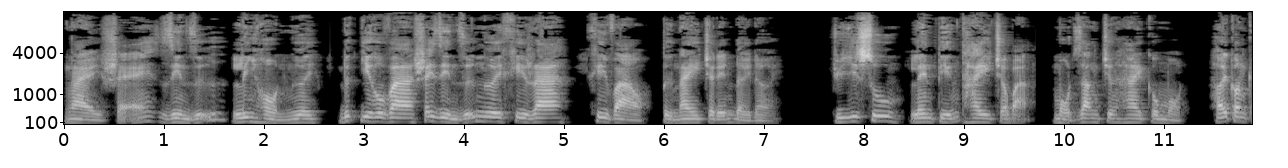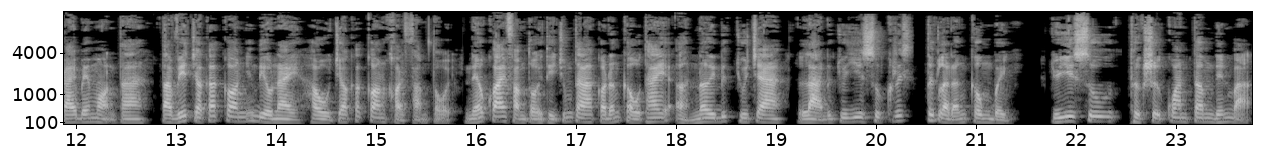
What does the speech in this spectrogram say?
Ngài sẽ gìn giữ linh hồn ngươi. Đức Giê-hô-va sẽ gìn giữ ngươi khi ra, khi vào, từ nay cho đến đời đời. Chúa Giêsu lên tiếng thay cho bạn. Một răng chương 2 câu 1. Hỡi con cái bé mọn ta, ta viết cho các con những điều này hầu cho các con khỏi phạm tội. Nếu có ai phạm tội thì chúng ta có đấng cầu thay ở nơi Đức Chúa Cha là Đức Chúa Giêsu Christ, tức là đấng công bình. Chúa Giêsu thực sự quan tâm đến bạn.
